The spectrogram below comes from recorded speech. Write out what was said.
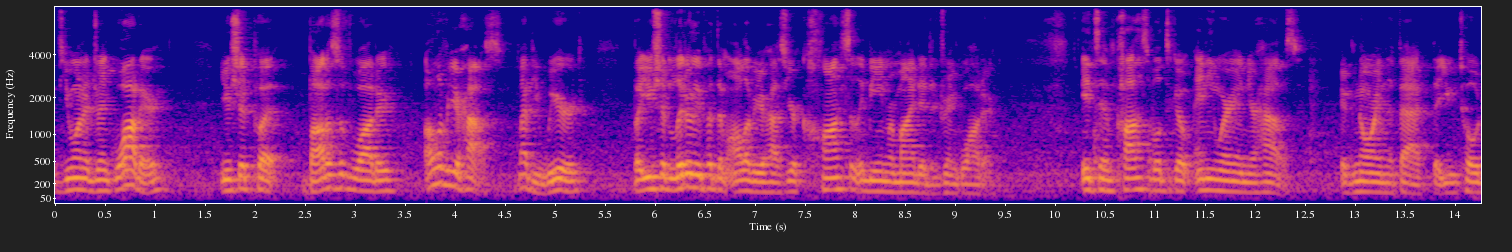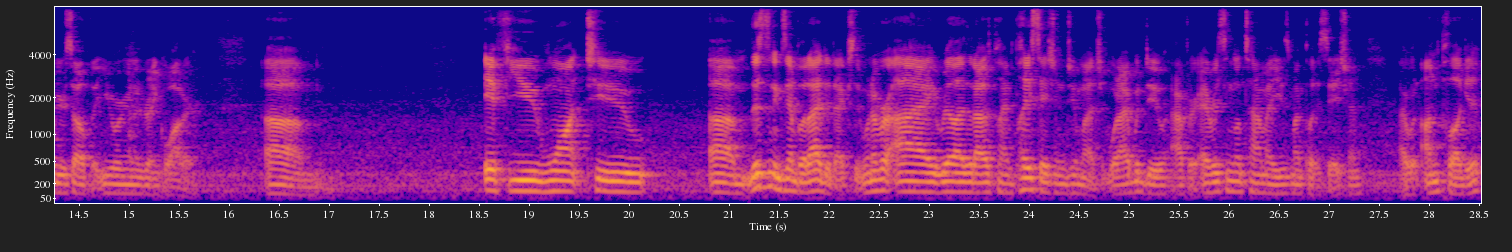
If you want to drink water, you should put bottles of water all over your house. Might be weird, but you should literally put them all over your house. You're constantly being reminded to drink water. It's impossible to go anywhere in your house ignoring the fact that you told yourself that you were going to drink water. Um, if you want to um, this is an example that I did actually. Whenever I realized that I was playing PlayStation too much, what I would do after every single time I used my PlayStation, I would unplug it.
